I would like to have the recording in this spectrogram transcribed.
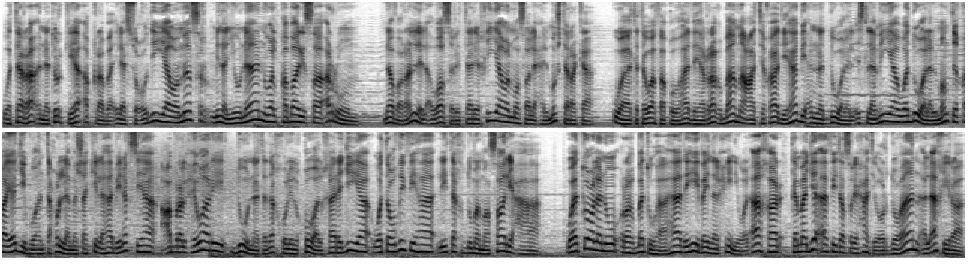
وترى أن تركيا أقرب إلى السعودية ومصر من اليونان والقبارصة الروم. نظرا للأواصر التاريخية والمصالح المشتركة. وتتوافق هذه الرغبة مع اعتقادها بأن الدول الإسلامية ودول المنطقة يجب أن تحل مشاكلها بنفسها عبر الحوار دون تدخل القوى الخارجية وتوظيفها لتخدم مصالحها. وتعلن رغبتها هذه بين الحين والآخر كما جاء في تصريحات أردوغان الأخيرة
